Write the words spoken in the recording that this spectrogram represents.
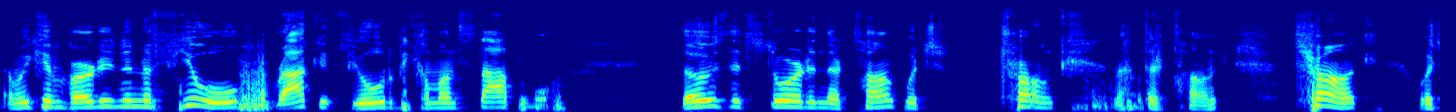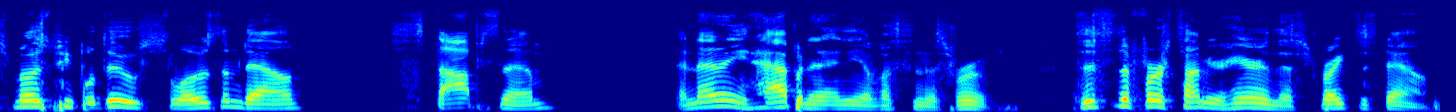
And we convert it into fuel, rocket fuel, to become unstoppable. Those that store it in their trunk, which trunk, not their trunk, trunk, which most people do, slows them down, stops them, and that ain't happening to any of us in this room. If this is the first time you're hearing this, write this down.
